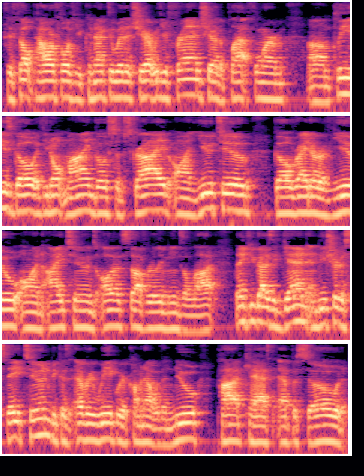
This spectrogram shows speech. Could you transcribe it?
if it felt powerful, if you connected with it, share it with your friends, share the platform. Um, please go, if you don't mind, go subscribe on YouTube go write a review on iTunes. All that stuff really means a lot. Thank you guys again, and be sure to stay tuned because every week we are coming out with a new podcast episode.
